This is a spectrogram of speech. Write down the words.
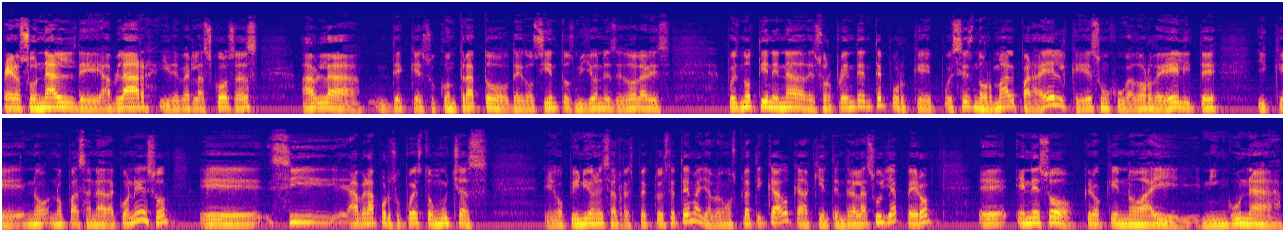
personal de hablar y de ver las cosas. Habla de que su contrato de 200 millones de dólares pues no tiene nada de sorprendente porque pues es normal para él que es un jugador de élite y que no, no pasa nada con eso. Eh, sí habrá por supuesto muchas eh, opiniones al respecto de este tema, ya lo hemos platicado, cada quien tendrá la suya, pero eh, en eso creo que no hay ninguna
